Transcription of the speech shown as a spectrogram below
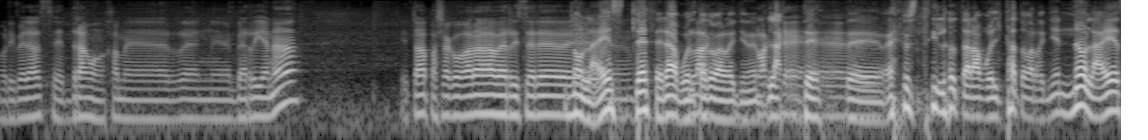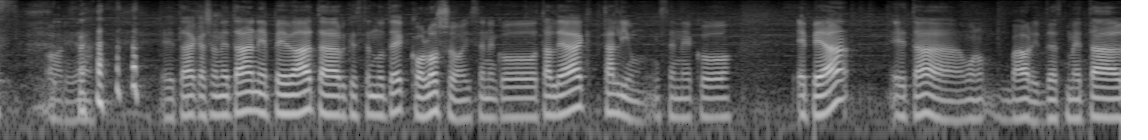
hori beraz, e, Dragon Hammerren berriena. Eta pasako gara berriz ere... Nola ez, dezera bueltatu behar ginen, Black Black Death. Death eh, estilotara bueltatu behar ginen, nola ez. Hori da. Eta kasu honetan EP bat aurkezten dute Koloso izeneko taldeak, Talium izeneko EPA eta bueno, ba hori, death metal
